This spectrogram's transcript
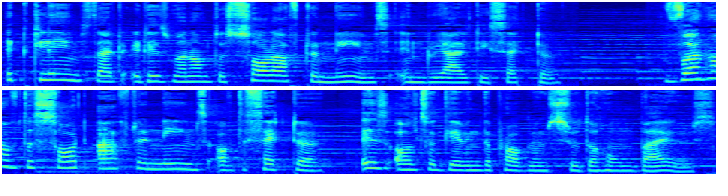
It claims that it is one of the sought after names in realty sector. One of the sought after names of the sector is also giving the problems to the home buyers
